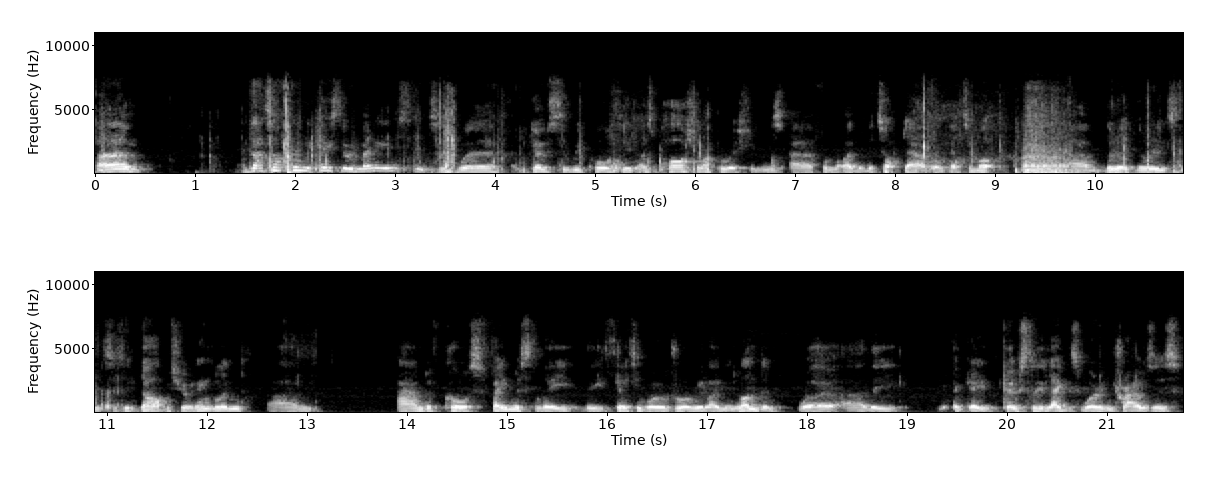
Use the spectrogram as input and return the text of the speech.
Um, that's often the case. There are many instances where ghosts are reported as partial apparitions uh, from either the top down or bottom up. Um, there, are, there are instances in Derbyshire in England, um, and of course, famously, the Theatre Royal Drury Lane in London, where uh, the again, ghostly legs wearing trousers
